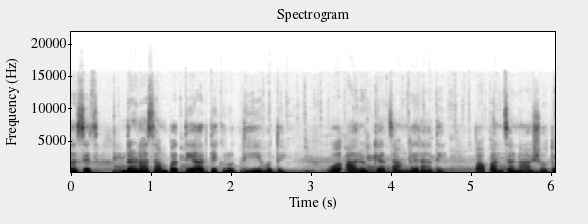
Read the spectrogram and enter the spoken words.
तसेच धनसंपत्ती आर्थिक वृद्धीही होते व आरोग्य चांगले राहते. पापांचा नाश होतो.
